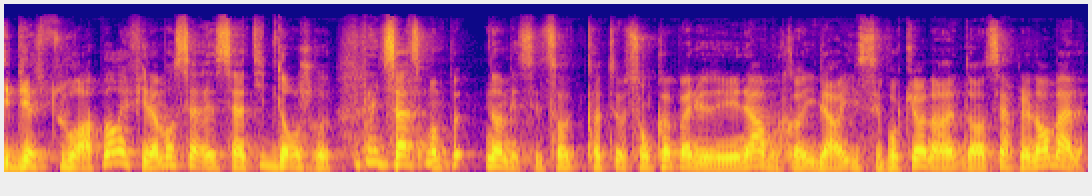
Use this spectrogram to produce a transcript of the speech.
est bien sous tout rapport et finalement c'est un type dangereux. Ça, on peut, non, mais c'est quand son copain lui a donné une arme, quand il, il s'est procuré dans, un cercle normal.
